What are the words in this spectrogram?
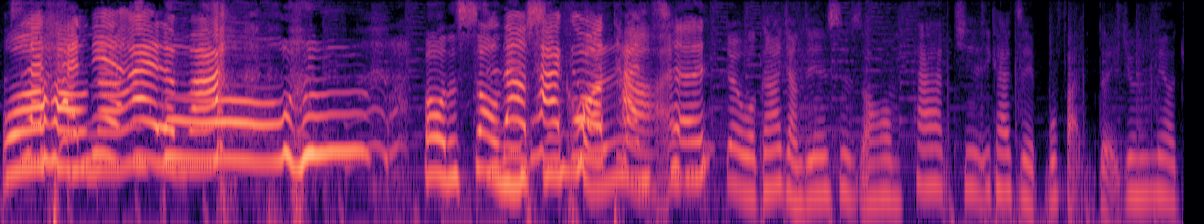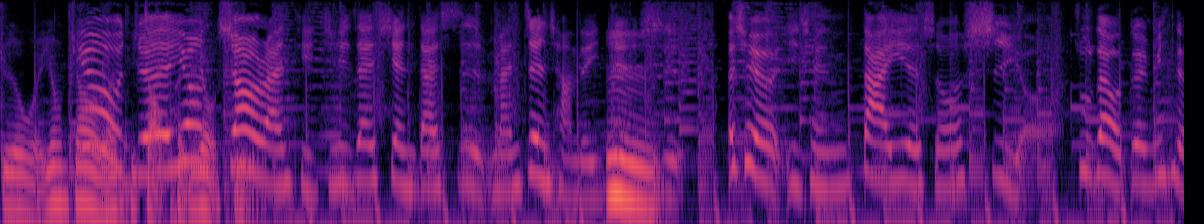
我在谈恋爱了吗吗？把我的少女心到他跟我还坦来。诚。对我跟他讲这件事的时候，他其实一开始也不反对，就是没有觉得我用交因为我友软体找觉得用朋友是交友软体，其实在现代是蛮正常的一件嗯事。而且以前大一的时候，室友住在我对面的，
